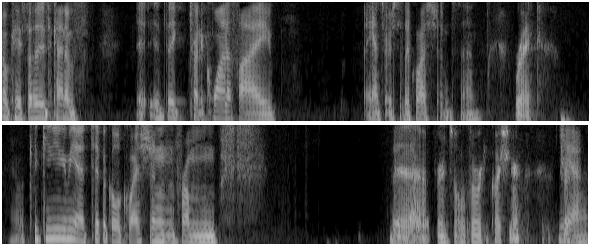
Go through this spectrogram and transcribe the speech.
Okay, so it's kind of, it, it, they try to quantify answers to the questions then. Right. Can, can you give me a typical question from the parental authority questionnaire? Sure. Yeah.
